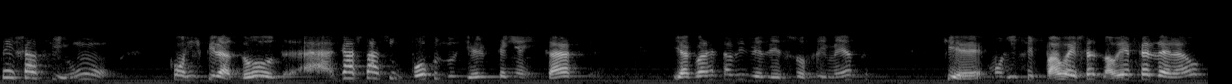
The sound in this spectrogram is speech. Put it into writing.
deixasse um com respirador, gastasse um pouco do dinheiro que tem em casa. E agora está vivendo esse sofrimento, que é municipal, é estadual e é federal,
